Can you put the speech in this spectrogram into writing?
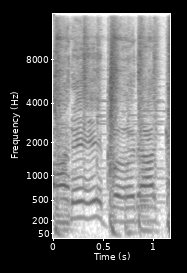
party, but I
